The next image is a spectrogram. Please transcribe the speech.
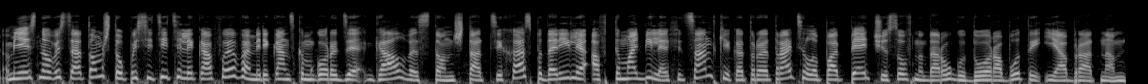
У меня есть новость о том, что посетители кафе в американском городе Галвестон, штат Техас, подарили автомобиль официантке, которая тратила по 5 часов на дорогу до работы и обратно.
